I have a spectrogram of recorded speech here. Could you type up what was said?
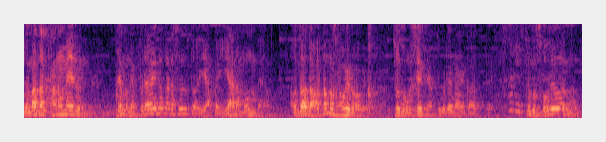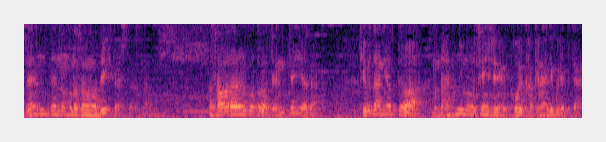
でまた頼めるんだよ。でもねプライドからするとやっぱり嫌なもんだよ。あだって頭下げるわけだから。ちょっと教えてやってくれないかって。そうでね。でもそれはもう全然野村さんはできた人だな触られることが全然嫌じゃない球団によってはもう何にも選手に声かけないでくれみたいな。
